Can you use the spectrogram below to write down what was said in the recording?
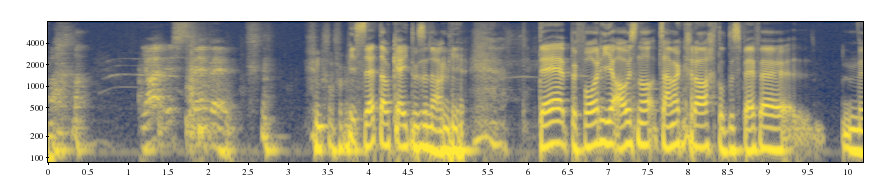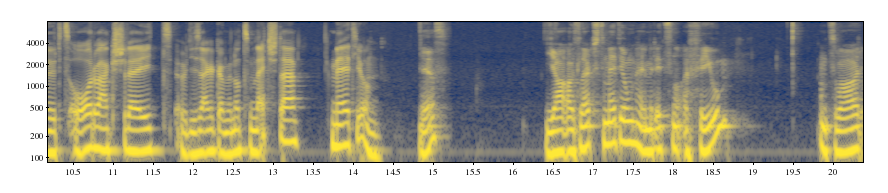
ja, ist das Baby. mein Setup geht auseinander hier. Dann, bevor hier alles noch zusammenkracht und das Baby mir das Ohr wegschreit, würde ich sagen, gehen wir noch zum letzten Medium. Yes. Ja, als letztes Medium haben wir jetzt noch einen Film. Und zwar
